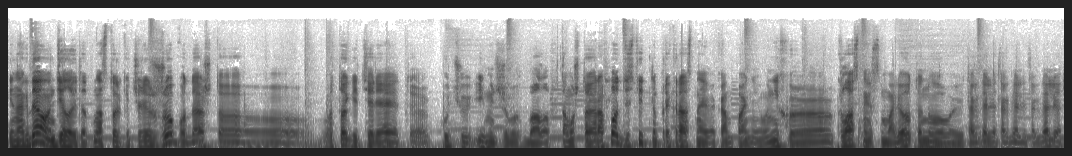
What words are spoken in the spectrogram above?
Иногда он делает это настолько через жопу, да, что в итоге теряет э, кучу имиджевых баллов. Потому что Аэрофлот действительно прекрасная авиакомпания. У них э, классные самолеты новые и так далее, так далее, так далее.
